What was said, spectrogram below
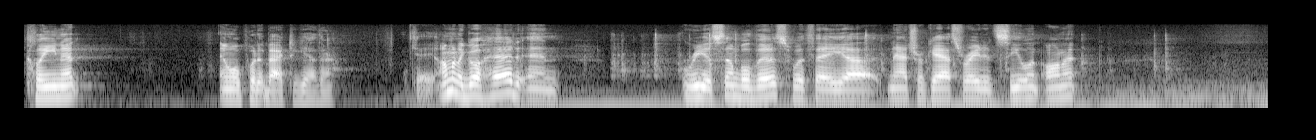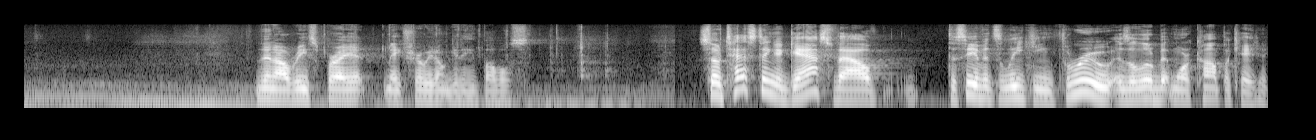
clean it, and we'll put it back together. Okay, I'm gonna go ahead and reassemble this with a uh, natural gas rated sealant on it. Then I'll respray it, make sure we don't get any bubbles. So testing a gas valve to see if it's leaking through is a little bit more complicated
